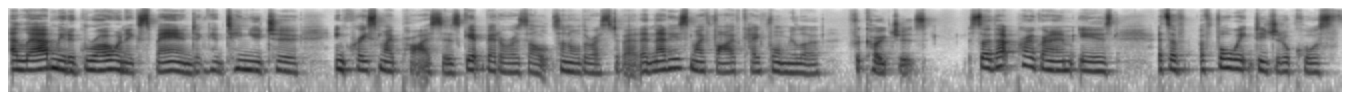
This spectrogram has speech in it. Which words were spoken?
allowed me to grow and expand and continue to increase my prices, get better results, and all the rest of it. And that is my 5K formula for coaches. So that program is it's a, a four week digital course.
